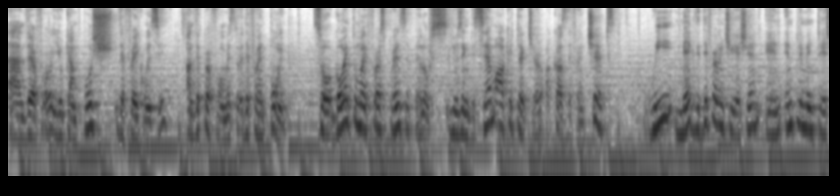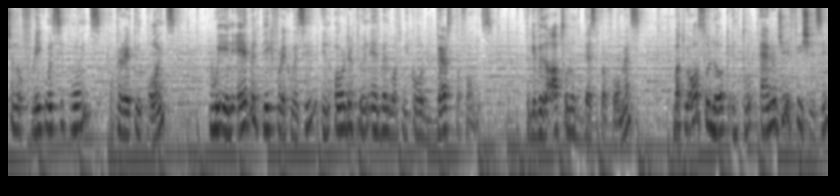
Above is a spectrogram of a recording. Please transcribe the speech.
and therefore you can push the frequency and the performance to a different point. So going to my first principle of using the same architecture across different chips, we make the differentiation in implementation of frequency points, operating points. We enable peak frequency in order to enable what we call burst performance, to give you the absolute best performance. But we also look into energy efficiency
